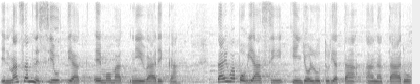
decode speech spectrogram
Inmasam nesiutiak emo magnivareka. Taiwa poviasi inyoluturiata anataruk.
